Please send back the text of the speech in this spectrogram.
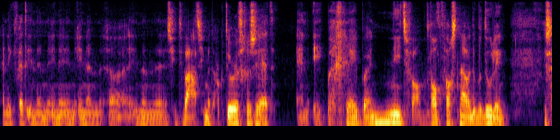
En ik werd in een, in, een- in, een, in een situatie met acteurs gezet. En ik begreep er niets van. Wat was nou de bedoeling? Dus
